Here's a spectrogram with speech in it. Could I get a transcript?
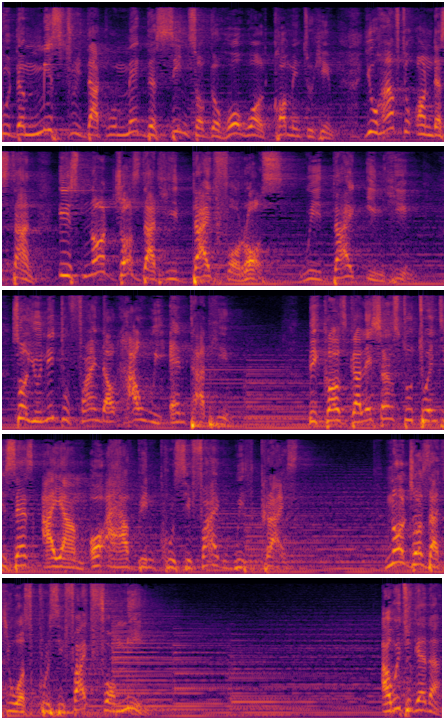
to the mystery that will make the sins of the whole world come into him. You have to understand, it's not just that he died for us, we died in him. So you need to find out how we entered him. Because Galatians 2.20 says, I am or I have been crucified with Christ. Not just that he was crucified for me. Are we together?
